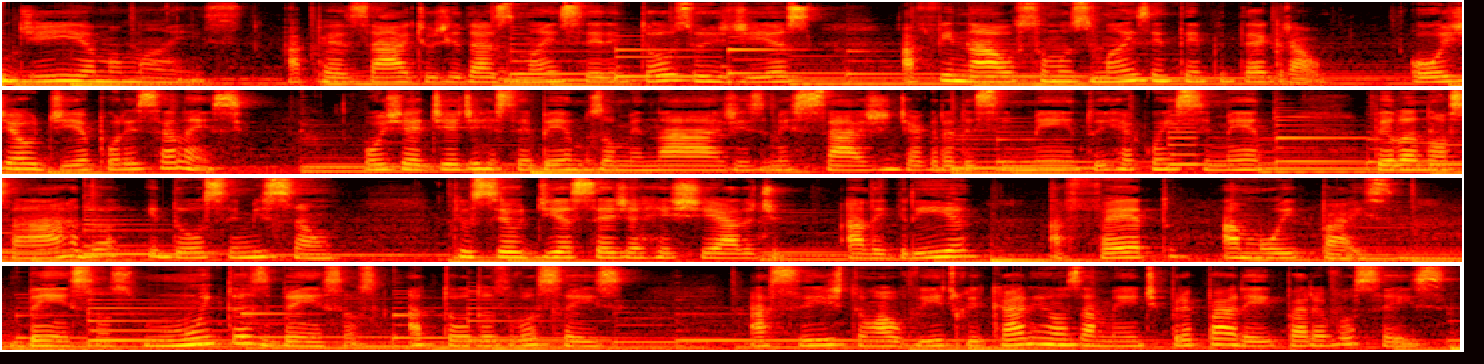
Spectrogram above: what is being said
dia, mamães. Apesar de o Dia das Mães serem todos os dias, afinal somos mães em tempo integral. Hoje é o dia por excelência. Hoje é dia de recebermos homenagens, mensagens de agradecimento e reconhecimento pela nossa árdua e doce missão. Que o seu dia seja recheado de alegria, afeto, amor e paz. Bênçãos, muitas bênçãos a todas vocês. Assistam ao vídeo que carinhosamente preparei para vocês.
